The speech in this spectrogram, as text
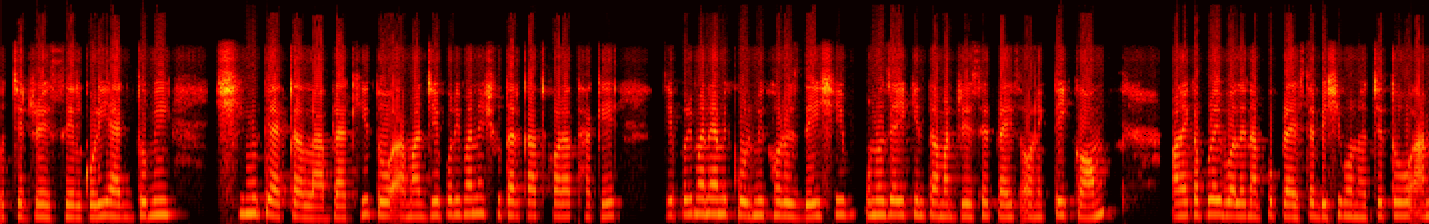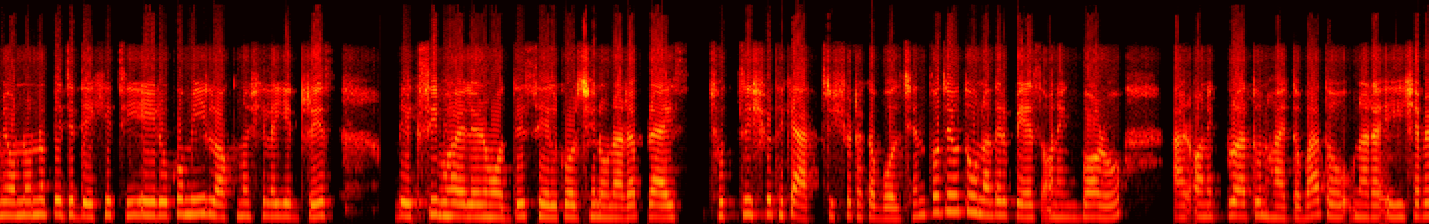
হচ্ছে ড্রেস সেল করি, একদমই সীমিত একটা লাভ রাখি। তো আমার যে পরিমাণে সুতার কাজ করা থাকে, যে পরিমাণে আমি কর্মী খরচ দেই, সেই অনুযায়ী কিন্তু আমার ড্রেসের প্রাইস অনেকটাই কম। অনেক আপুরাই বলেন, আপু প্রাইসটা বেশি মনে হচ্ছে। তো আমি অন্য অন্য পেজে দেখেছি, এইরকমই লক্ষ্ণৌ সেলাইয়ের ড্রেস বেক্সি ভয়েলের মধ্যে সেল করছেন ওনারা প্রাইস ছত্রিশশো থেকে আটত্রিশশো টাকা বলছেন। তো যেহেতু ওনাদের পেজ অনেক বড় আর অনেক পুরাতন হয়তো বা তো ওনারা এই হিসাবে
